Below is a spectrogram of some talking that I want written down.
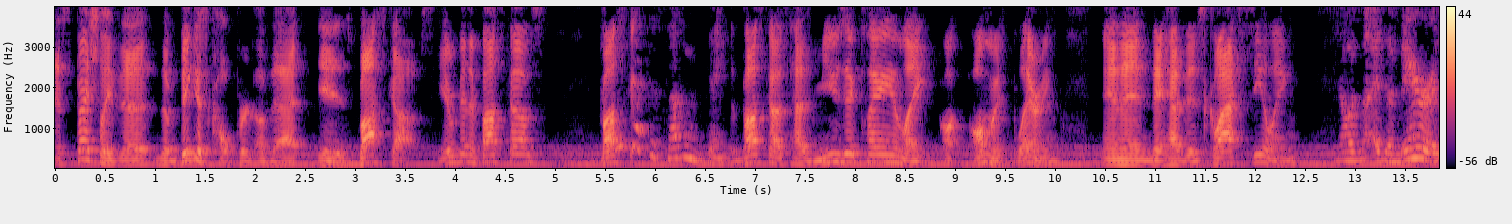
especially the the biggest culprit of that is Boscov's. You ever been to Boscov's? That's a southern thing. Boscov's has music playing, like almost blaring, and then they have this glass ceiling, No, it's not. It's a mirror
